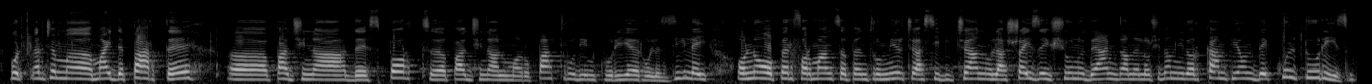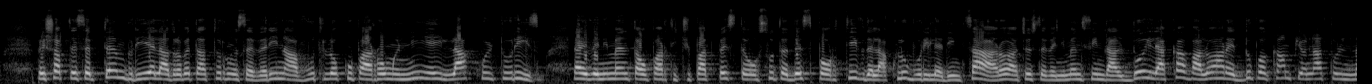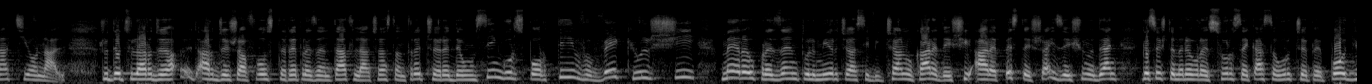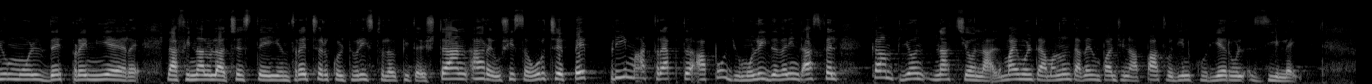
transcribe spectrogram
Bun, mergem uh, mai departe. Uh, pagina de sport, uh, pagina numărul 4 din Curierul Zilei. O nouă performanță pentru Mircea Sibiceanu la 61 de ani, doamnelor și domnilor, campion de culturism. Pe 7 septembrie, la Drobeta Turnu Severin a avut loc Cupa României la culturism. La eveniment au participat peste 100 de sportivi de la cluburile din țară, acest eveniment fiind al doilea ca valoare după campionatul național. Județul Arge Argeș a fost reprezentat la această întrecere de un singur singur sportiv, vechiul și mereu prezentul Mircea Sibiceanu, care, deși are peste 61 de ani, găsește mereu resurse ca să urce pe podiumul de premiere. La finalul acestei întreceri, culturistul piteștean a reușit să urce pe prima treaptă a podiumului, devenind astfel campion național. Mai multe amănunte avem în pagina 4 din Curierul Zilei.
